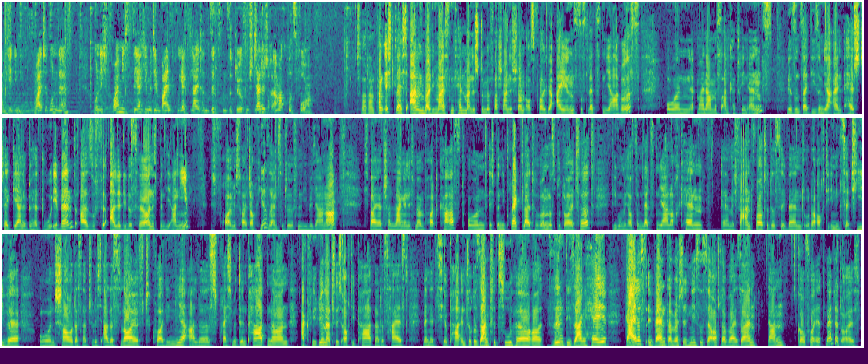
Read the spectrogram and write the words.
Stimmfallen geht in die zweite Runde. Und ich freue mich sehr, hier mit den beiden Projektleitern sitzen zu dürfen. Stellt euch doch einmal kurz vor. So, dann fange ich gleich an, weil die meisten kennen meine Stimme wahrscheinlich schon aus Folge 1 des letzten Jahres. Und mein Name ist Ann-Kathrin Enz. Wir sind seit diesem Jahr ein Hashtag gerne per Du-Event, also für alle, die das hören. Ich bin die Anni. Ich freue mich heute auch hier sein zu dürfen, liebe Jana. Ich war jetzt schon lange nicht mehr im Podcast und ich bin die Projektleiterin. Das bedeutet, die, wo mich aus dem letzten Jahr noch kennen, ähm, ich verantworte das Event oder auch die Initiative und schaue, dass natürlich alles läuft, koordiniere alles, spreche mit den Partnern, akquiriere natürlich auch die Partner. Das heißt, wenn jetzt hier ein paar interessante Zuhörer sind, die sagen, hey, geiles Event, da möchte ich nächstes Jahr auch dabei sein, dann go for it, meldet euch.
